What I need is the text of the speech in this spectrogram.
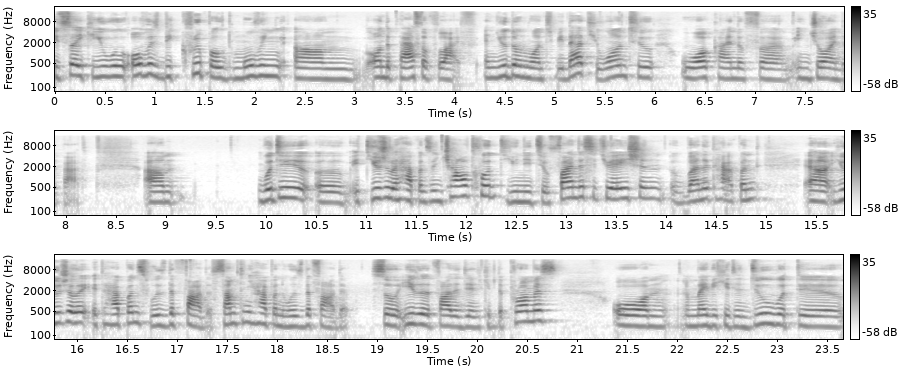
it's like you will always be crippled moving um, on the path of life, and you don't want to be that. You want to walk kind of um, enjoying the path. Um, what do you, uh, it usually happens in childhood. You need to find the situation when it happened uh, usually it happens with the father. Something happened with the father. So either the father didn't keep the promise, or um, maybe he didn't do what the,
